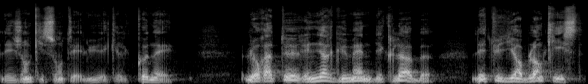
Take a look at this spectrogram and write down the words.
les gens qui sont élus et qu'elle connaît. L'orateur énergumène des clubs, l'étudiant blanquiste,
